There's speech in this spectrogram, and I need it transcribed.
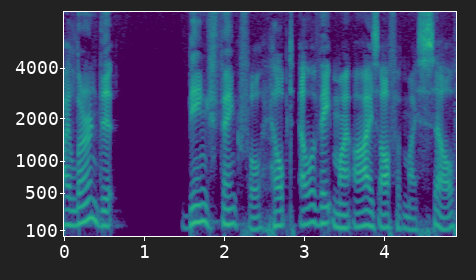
I learned that being thankful helped elevate my eyes off of myself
